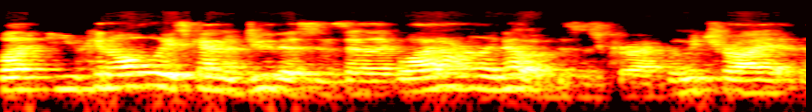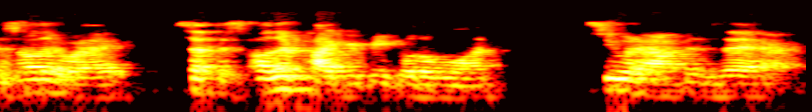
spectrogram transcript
But you can always kind of do this and say like, well, I don't really know if this is correct. Let me try it this other way, set this other pi group equal to one, see what happens there.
